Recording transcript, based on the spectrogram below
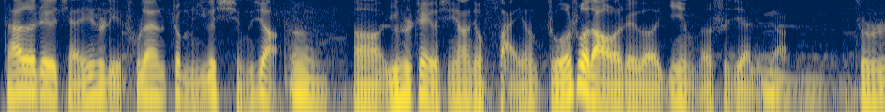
他的这个潜意识里出现这么一个形象嗯啊、于是这个形象就反映折射到了这个阴影的世界里边，嗯就是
